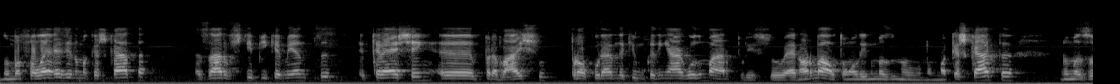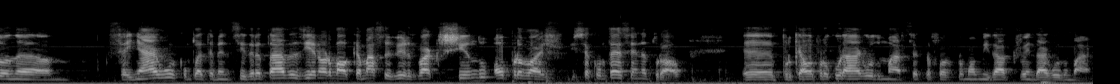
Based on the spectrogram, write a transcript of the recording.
numa falésia, numa cascata, as árvores tipicamente crescem uh, para baixo, procurando aqui um bocadinho a água do mar. Por isso é normal, estão ali numa, numa cascata, numa zona sem água, completamente desidratadas, e é normal que a massa verde vá crescendo ou para baixo. Isso acontece, é natural, porque ela procura a água do mar, de certa forma, uma umidade que vem da água do mar.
